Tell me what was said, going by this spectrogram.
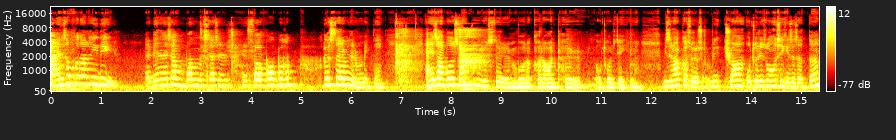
Yani hesap o kadar da iyi değil. Yani benim hesabım banlı isterseniz hesabı bulup gösterebilirim bekleyin. Yani hesabı bulursam gösteririm bu ara Kara Alper otorite eklemi. Biz rank kasıyoruz. Şu an otorite 18'iz hatta.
